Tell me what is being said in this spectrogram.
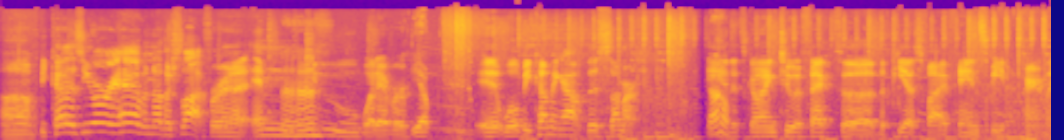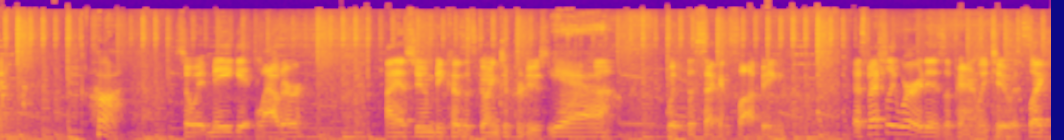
Uh, because you already have another slot for an M2 whatever. Mm-hmm. Yep. It will be coming out this summer. And Oh. it's going to affect uh, the PS5 fan speed, apparently. Huh. So it may get louder, I assume, because it's going to produce Yeah. with the second slot being. Especially where it is, apparently, too. It's like,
